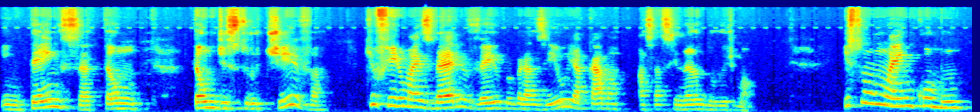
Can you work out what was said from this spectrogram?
intensa, tão tão destrutiva que o filho mais velho veio para o Brasil e acaba assassinando o irmão. Isso não é incomum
